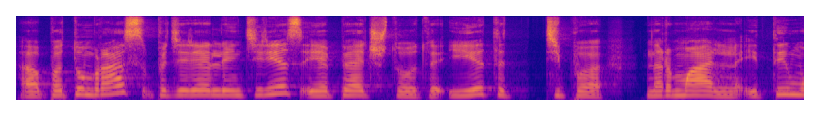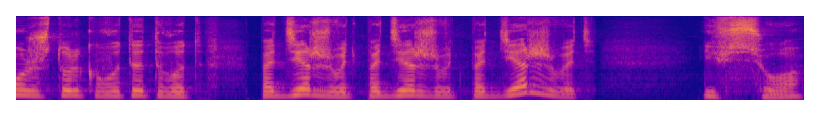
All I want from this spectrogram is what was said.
А потом раз, потеряли интерес, и опять что-то. И это типа нормально. И ты можешь только вот это вот поддерживать, поддерживать, поддерживать, и все.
